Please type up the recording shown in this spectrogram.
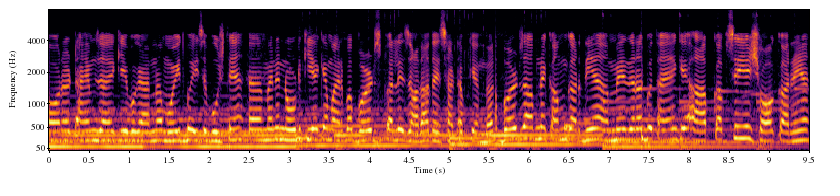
और टाइम जाए कि बगैर ना मोहित भाई से पूछते हैं। मैंने नोट किया कि हमारे पास बर्ड्स पहले ज़्यादा थे सेटअप के अंदर। बर्ड्स आपने कम कर दिए हमें ज़रा बताएँ कि आप कब से ये शौक कर रहे हैं?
